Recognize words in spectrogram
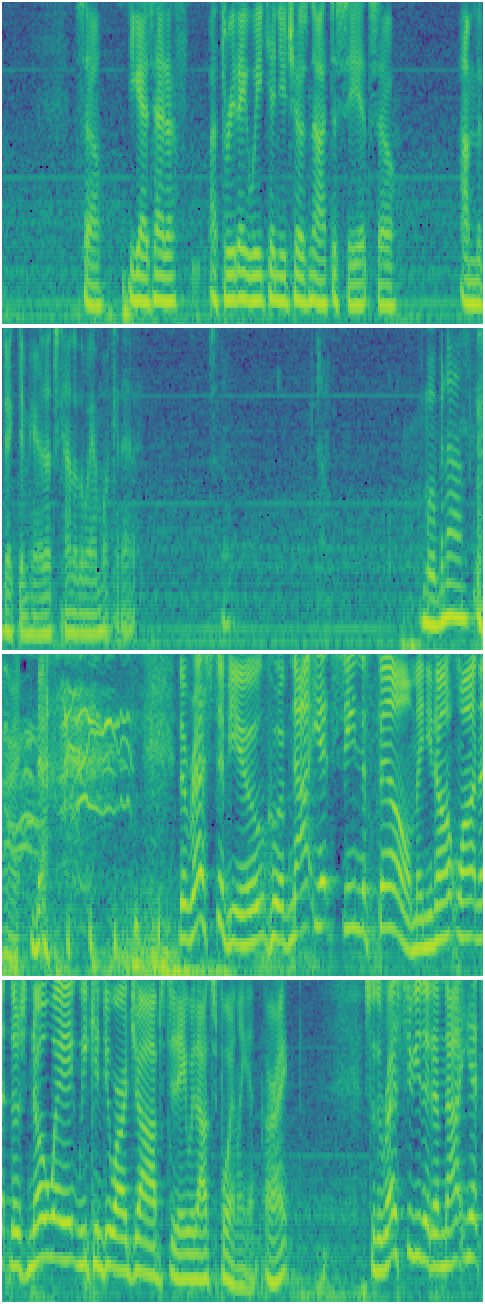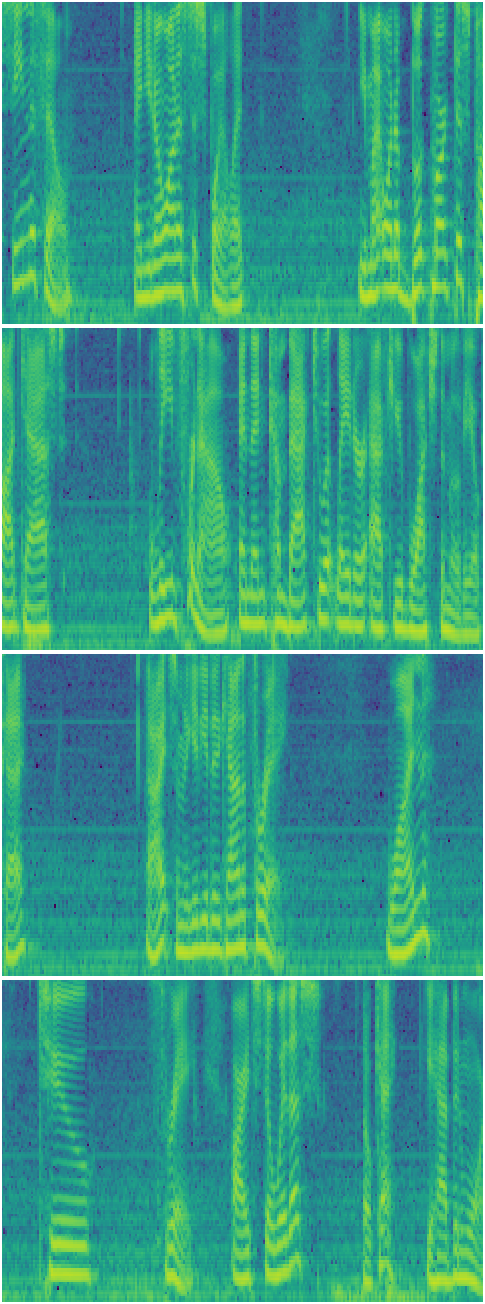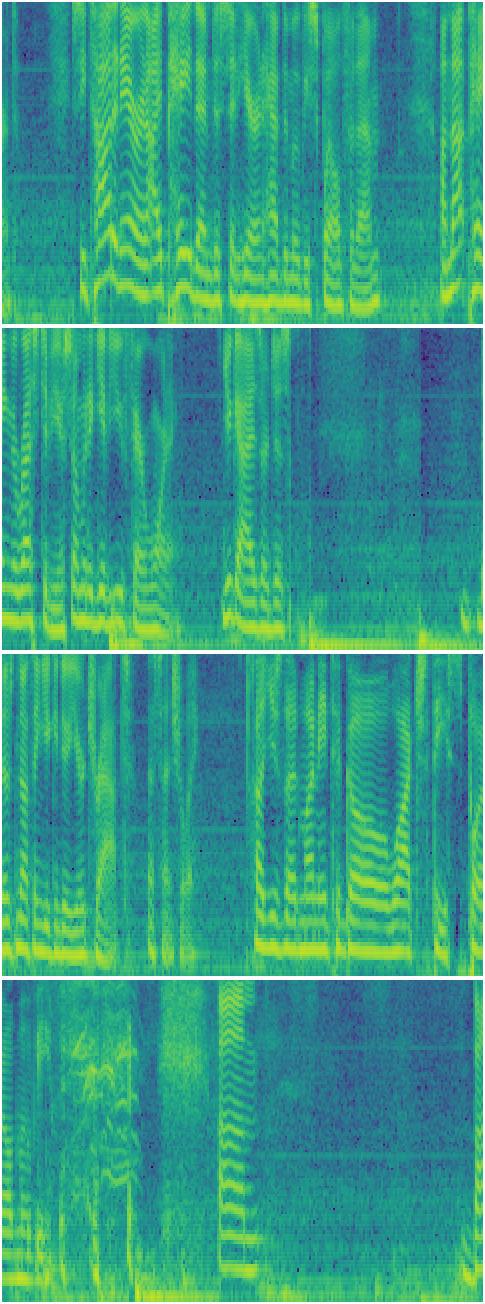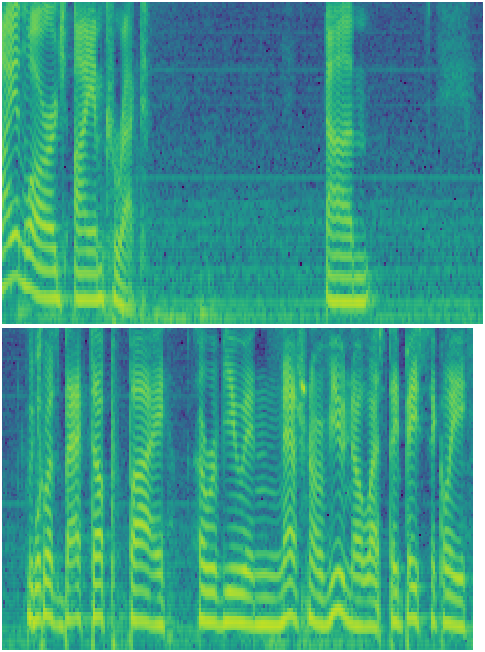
So you guys had a, a three day weekend. You chose not to see it, so I'm the victim here. That's kind of the way I'm looking at it. So moving on. The rest of you who have not yet seen the film and you don't want it, there's no way we can do our jobs today without spoiling it. All right. So the rest of you that have not yet seen the film and you don't want us to spoil it, you might want to bookmark this podcast, leave for now, and then come back to it later after you've watched the movie. Okay. All right. So I'm going to give you the count of three. One, two, three. All right. Still with us? Okay. You have been warned. See, Todd and Aaron, I pay them to sit here and have the movie spoiled for them. I'm not paying the rest of you, so I'm going to give you fair warning. You guys are just. There's nothing you can do. You're trapped, essentially. I'll use that money to go watch the spoiled movie. um, By and large, I am correct. Um, which What- was backed up by a review in National Review, no less. They basically,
